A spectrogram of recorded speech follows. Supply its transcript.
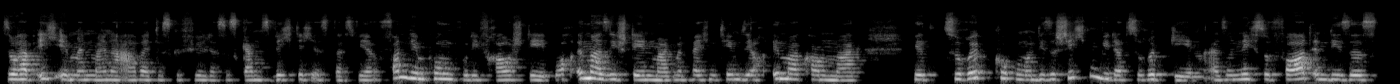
so habe ich eben in meiner Arbeit das Gefühl, dass es ganz wichtig ist, dass wir von dem Punkt, wo die Frau steht, wo auch immer sie stehen mag, mit welchen Themen sie auch immer kommen mag, wir zurückgucken und diese Schichten wieder zurückgehen. Also nicht sofort in dieses,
